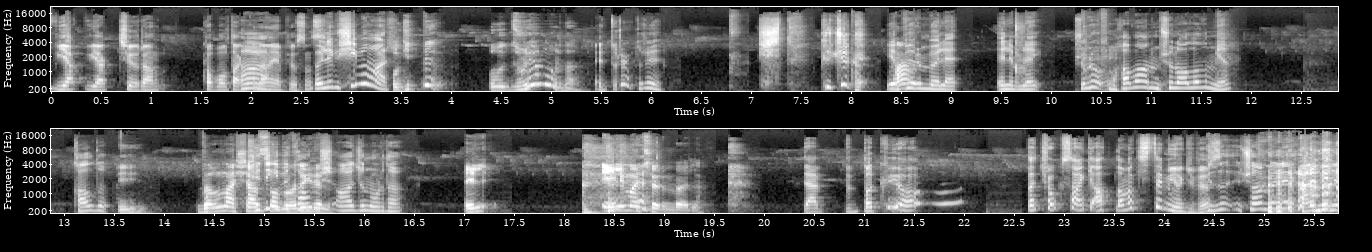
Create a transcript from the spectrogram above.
yak yak çığıran kobold hakkında ne yapıyorsunuz? Öyle bir şey mi var? o gitti. O duruyor mu orada? E, duruyor. Duruyor. Şşt, küçük yapıyorum böyle elimle. Şunu Hava Hanım şunu alalım ya. Kaldı. Ee, Dalın aşağısına Kedi gibi doğru kalmış gidelim. ağacın orada. El... Elimi açıyorum böyle. B- bakıyor da çok sanki atlamak istemiyor gibi. Biz şu an böyle ben böyle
